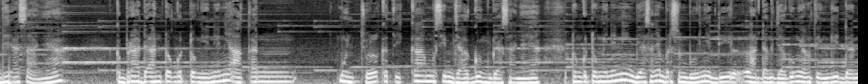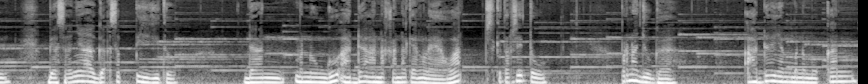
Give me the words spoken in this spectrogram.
Biasanya keberadaan Tunggutung ini nih akan muncul ketika musim jagung biasanya ya. Tung-tung ini nih biasanya bersembunyi di ladang jagung yang tinggi dan biasanya agak sepi gitu. Dan menunggu ada anak-anak yang lewat sekitar situ. Pernah juga ada yang menemukan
